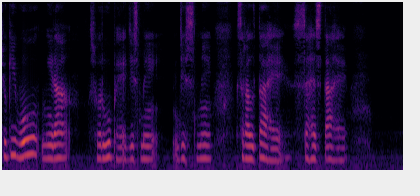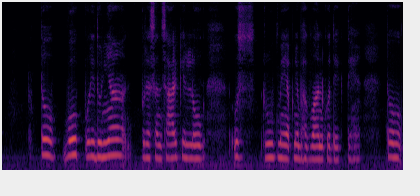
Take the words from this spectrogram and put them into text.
क्योंकि वो मेरा स्वरूप है जिसमें जिसमें सरलता है, सहजता है। तो वो पूरी दुनिया, पूरे संसार के लोग उस रूप में अपने भगवान को देखते हैं। तो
